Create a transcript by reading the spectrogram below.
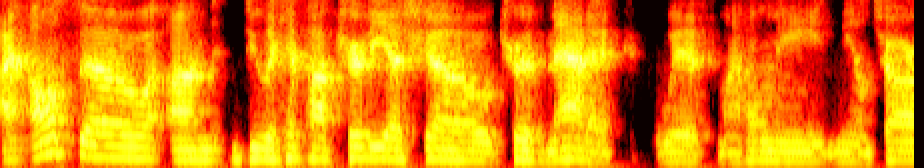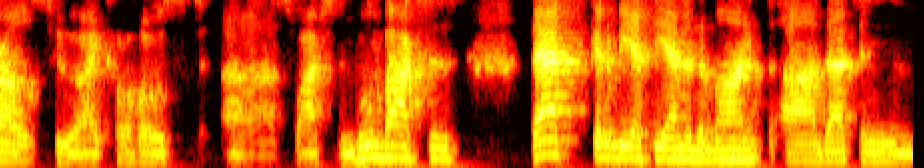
I also um, do a hip hop trivia show, Trivmatic, with my homie Neil Charles, who I co-host uh, Swatches and Boomboxes. That's going to be at the end of the month. Uh, that's in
